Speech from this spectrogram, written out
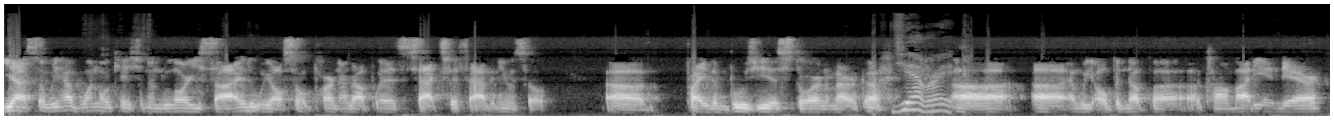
Yeah, so we have one location on the Lower East Side. We also partnered up with Saks Fifth Avenue. So uh, probably the bougiest store in America. Yeah, right. Uh, uh, and we opened up a, a Con Body in there.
